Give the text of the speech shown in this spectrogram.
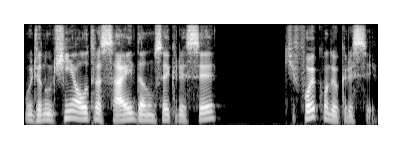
onde eu não tinha outra saída a não ser crescer, que foi quando eu cresci.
